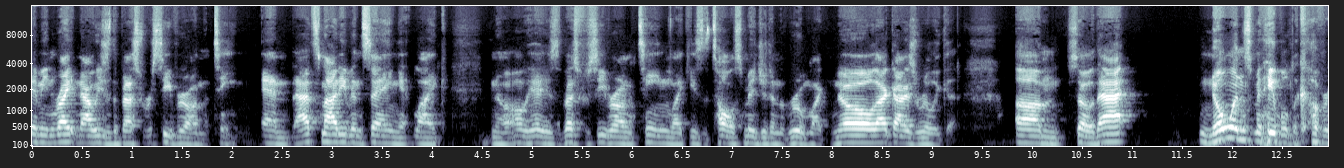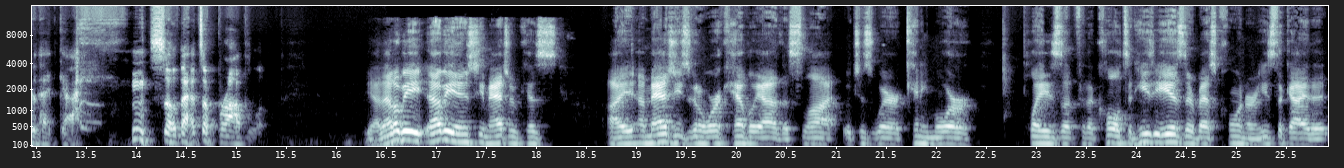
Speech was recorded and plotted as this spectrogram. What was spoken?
I mean, right now he's the best receiver on the team. And that's not even saying it like, you know, oh yeah, he's the best receiver on the team, like he's the tallest midget in the room. Like, no, that guy's really good. Um, so that no one's been able to cover that guy. so that's a problem. Yeah, that'll be that'll be an interesting matchup because I imagine he's going to work heavily out of the slot, which is where Kenny Moore plays for the Colts, and he's he is their best corner. He's the guy that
